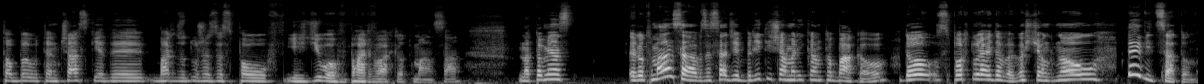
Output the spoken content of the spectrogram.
to był ten czas, kiedy bardzo dużo zespołów jeździło w barwach Rotmansa. Natomiast Rotmansa, w zasadzie British American Tobacco, do sportu rajdowego ściągnął David Sutton.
